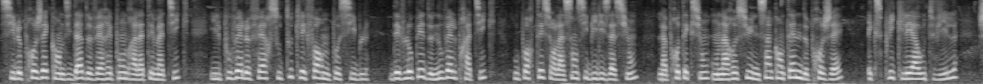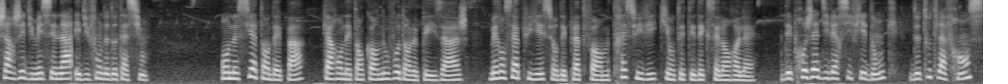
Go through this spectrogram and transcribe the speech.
Si le projet candidat devait répondre à la thématique, il pouvait le faire sous toutes les formes possibles, développer de nouvelles pratiques ou porter sur la sensibilisation, la protection. On a reçu une cinquantaine de projets, explique Léa Outville, chargée du mécénat et du fonds de dotation. On ne s'y attendait pas, car on est encore nouveau dans le paysage, mais on s'est appuyé sur des plateformes très suivies qui ont été d'excellents relais. Des projets diversifiés donc, de toute la France,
